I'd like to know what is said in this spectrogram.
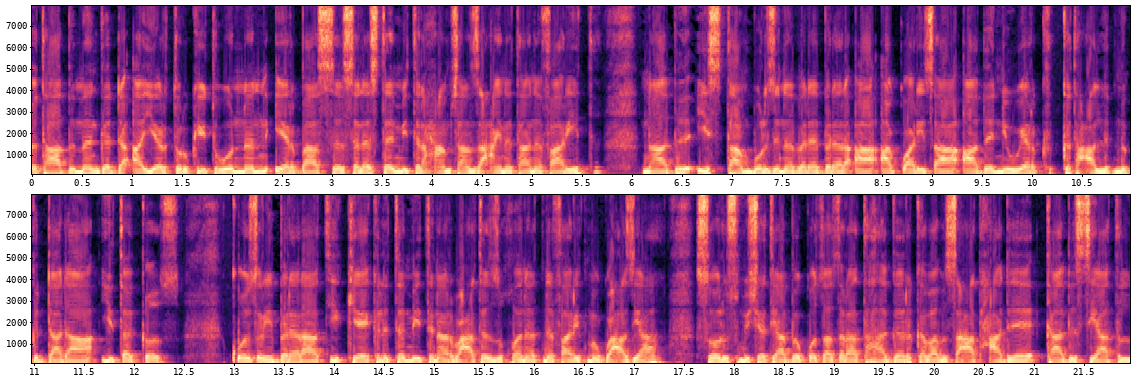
እታ ብመንገዲ ኣየር ቱርኪ ትውነን ኤርባስ 350 ዝዓይነታ ነፋሪት ናብ ኢስታንቡል ዝነበረ በረራኣ ኣቋሪፃ ኣብ ኒውዮርክ ክትዓልብ ምግዳዳ ይጠቅስ። ቁፅሪ በረራ ቲኬ 204 ዝኾነት ነፋሪት መጓዓዝያ ሰሉስ ምሸትያ በቆፃፅራታ ሃገር ከባቢ ሰዓት ሓደ ካብ ሲያትል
